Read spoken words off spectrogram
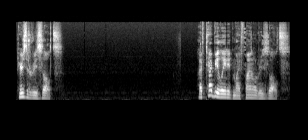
Here's the results. I've tabulated my final results.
